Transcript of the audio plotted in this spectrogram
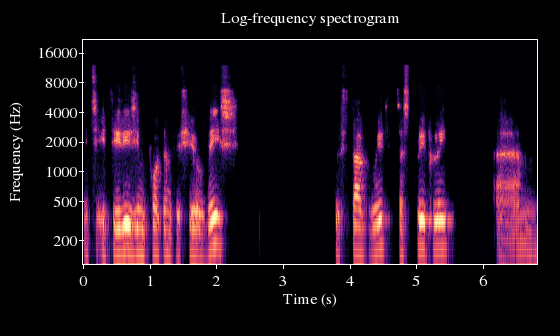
It's, it, it is important to show this to start with, just briefly. Um,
